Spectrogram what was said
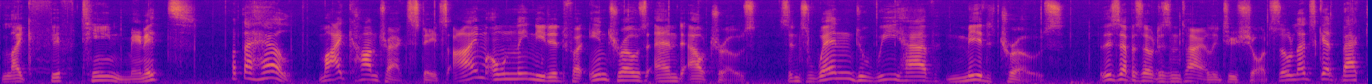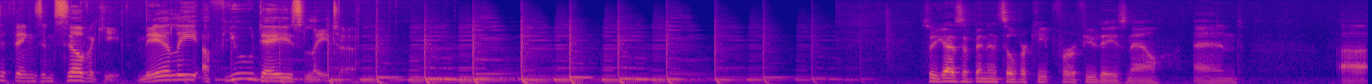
Like 15 minutes? What the hell? My contract states I'm only needed for intros and outros. Since when do we have mid-tros? This episode is entirely too short, so let's get back to things in Silverkeep, merely a few days later. So you guys have been in Silverkeep for a few days now, and uh,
